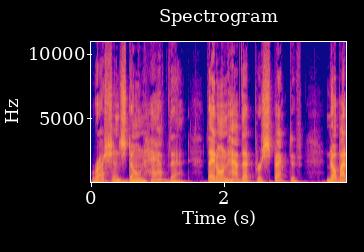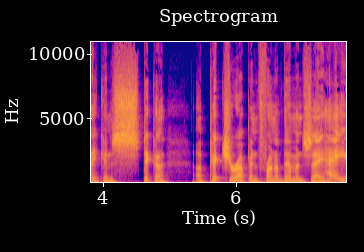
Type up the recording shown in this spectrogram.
Russians don't have that. They don't have that perspective. Nobody can stick a, a picture up in front of them and say, hey,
